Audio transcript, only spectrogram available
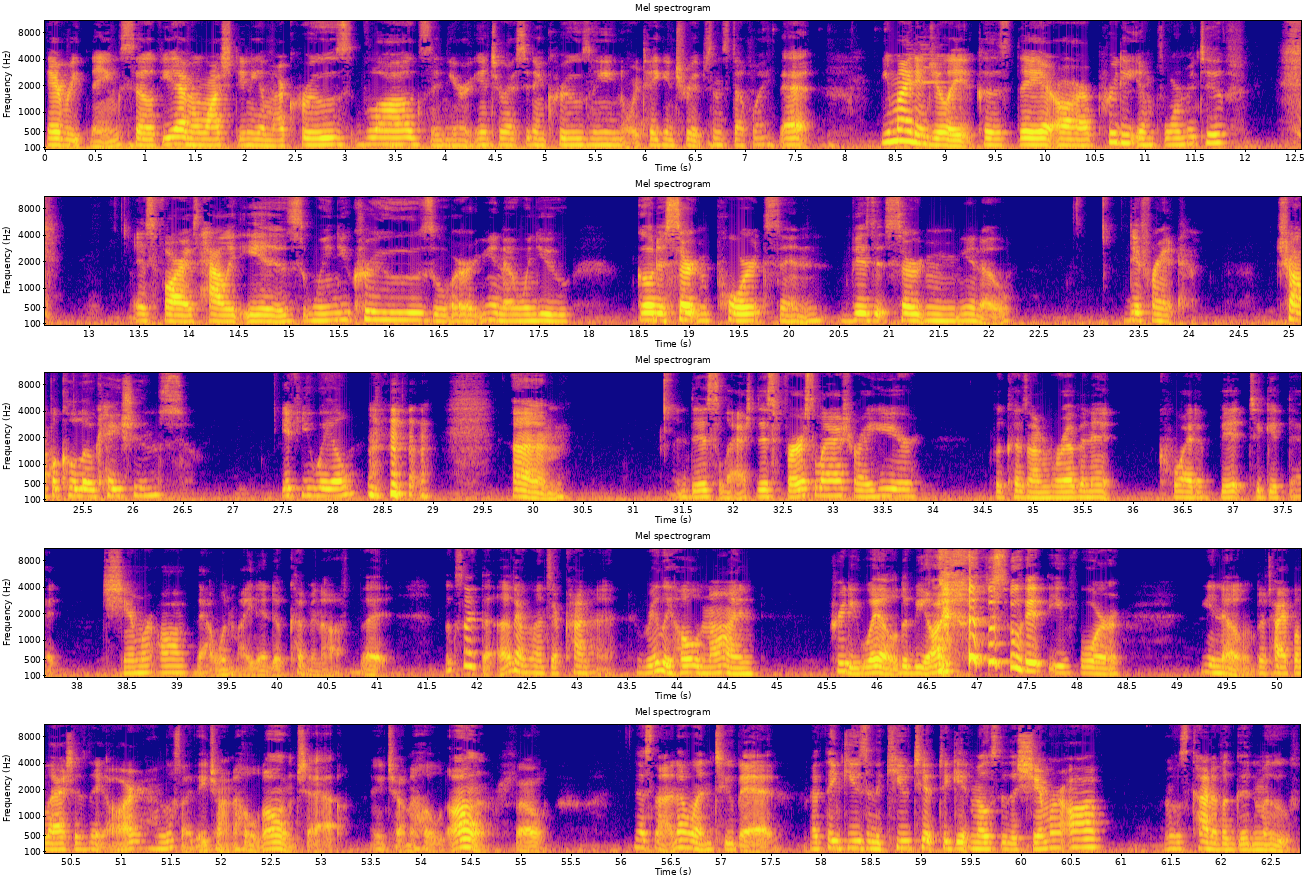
everything. So if you haven't watched any of my cruise vlogs and you're interested in cruising or taking trips and stuff like that, you might enjoy it because they are pretty informative as far as how it is when you cruise or, you know, when you go to certain ports and visit certain, you know, different tropical locations, if you will. Um, this lash, this first lash right here, because I'm rubbing it quite a bit to get that shimmer off, that one might end up coming off. But looks like the other ones are kind of really holding on pretty well, to be honest with you, for, you know, the type of lashes they are. It looks like they trying to hold on, child. They trying to hold on. So that's not, that wasn't too bad. I think using the Q-tip to get most of the shimmer off was kind of a good move.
